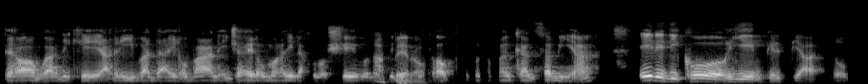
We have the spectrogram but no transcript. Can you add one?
però guardi che arriva dai romani, già i romani la conoscevano, Ah, quindi però. purtroppo è una mancanza mia, e le dico riempie il piatto.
